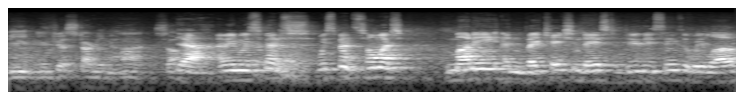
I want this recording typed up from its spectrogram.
beat and you're just starting to hunt, so. Yeah, I mean, we spent we spend so much money and vacation days to do these things that we love.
